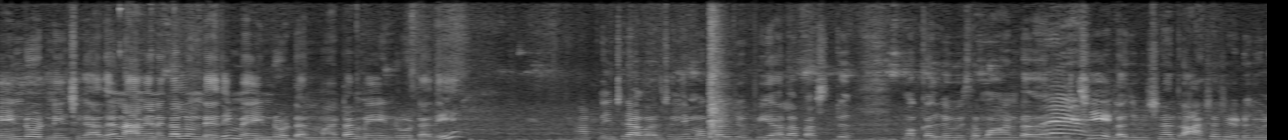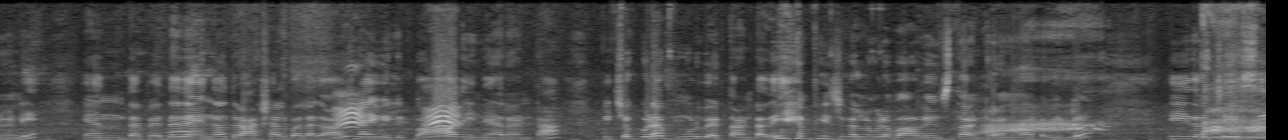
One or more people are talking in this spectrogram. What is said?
మెయిన్ రోడ్ నుంచి కాదు నా వెనకాల ఉండేది మెయిన్ రోడ్ అనమాట మెయిన్ రూట్ అది. అటు నుంచి రావాల్సింది మొక్కలు చూపించాలా ఫస్ట్ మొక్కలు చూపిస్తే బాగుంటుంది అనిపించి ఇట్లా చూపించిన. ద్రాక్ష చెట్టు చూడండి. ఎంత పెద్దదైందో ద్రాక్షలు బాగా కాసినాయి. వీళ్ళు బాగా తిన్నారంట. పిచ్చకు కూడా గూడు పెడతా ఉంటుంది. పిచ్చుకలను కూడా బాగా పెంచుతూ అంటారు అనమాట వీళ్ళు. ఇది వచ్చేసి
